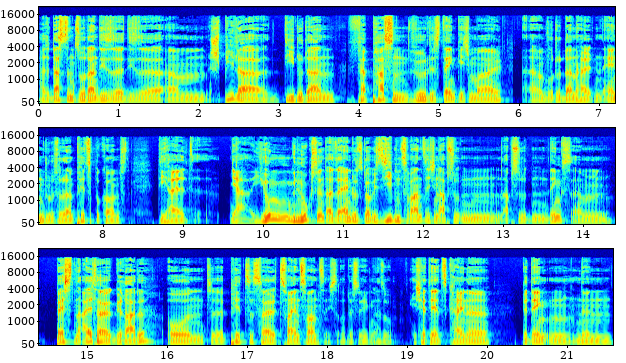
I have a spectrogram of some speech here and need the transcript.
Also das sind so dann diese, diese ähm, Spieler, die du dann verpassen würdest, denke ich mal, äh, wo du dann halt einen Andrews oder einen Pitts bekommst, die halt ja jung genug sind. Also Andrews, glaube ich, 27, einen absoluten, absoluten Dings, ähm, besten Alter gerade. Und äh, Pitts ist halt 22, so deswegen. Also ich hätte jetzt keine Bedenken, einen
